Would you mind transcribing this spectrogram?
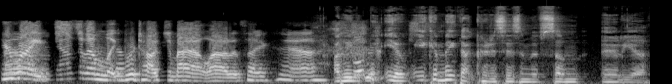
You're Um, right. Now that I'm like we're talking about it out loud, it's like yeah. I mean, you know, you can make that criticism of some earlier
